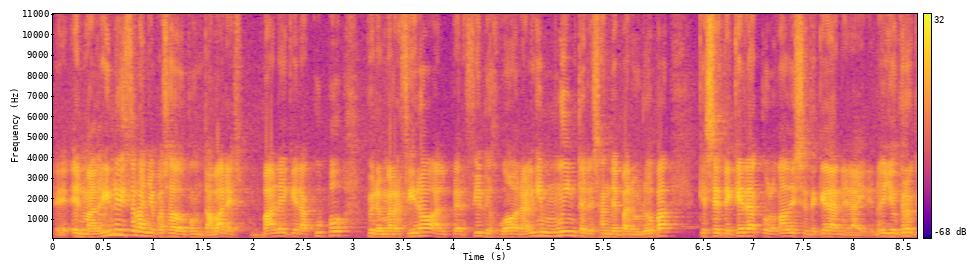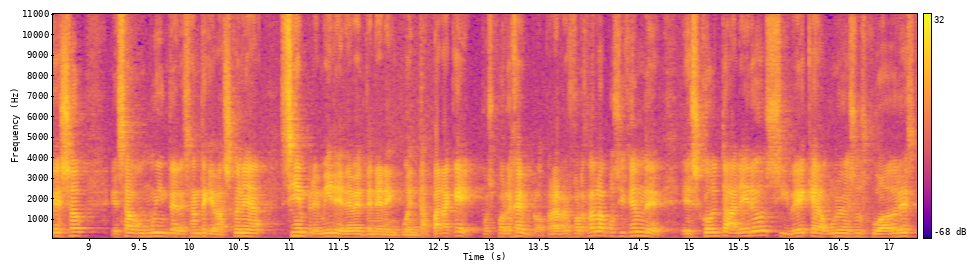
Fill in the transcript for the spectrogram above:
Eh, el Madrid lo hizo el año pasado con Tavares, vale que era cupo, pero me refiero al perfil de jugador, alguien muy interesante para Europa que se te queda colgado y se te queda en el aire. ¿no? Yo creo que eso es algo muy interesante que Vasconia siempre mire y debe tener en cuenta. ¿Para qué? Pues por ejemplo, para reforzar la posición de escolta alero si ve que alguno de sus jugadores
